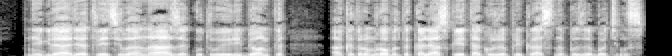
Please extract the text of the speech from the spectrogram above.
— не глядя ответила она, закутывая ребенка, о котором робота-коляска и так уже прекрасно позаботилась.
